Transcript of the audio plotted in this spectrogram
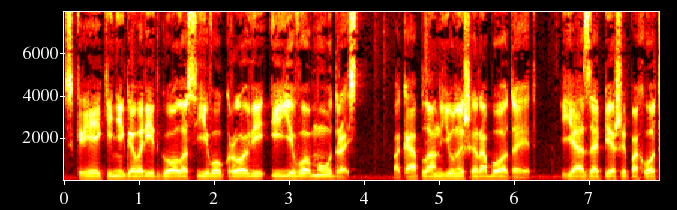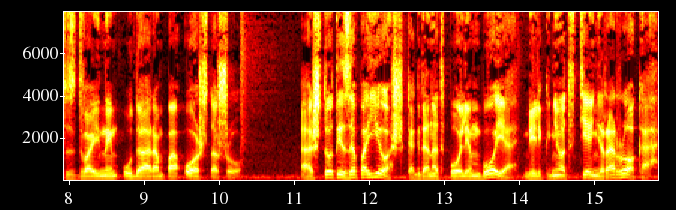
Скреки не говорит голос его крови и его мудрость. Пока план юноши работает, я за пеший поход с двойным ударом по Ошташу. «А что ты запоешь, когда над полем боя мелькнет тень Рарока?»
